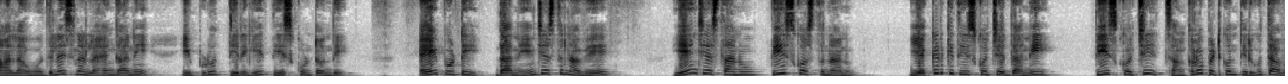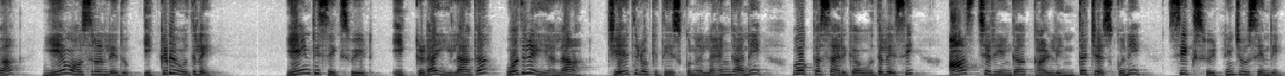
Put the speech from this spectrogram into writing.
అలా వదిలేసిన లెహంగాని ఇప్పుడు తిరిగి తీసుకుంటోంది. ఏ పుట్టి దాన్నేం చేస్తున్నావే? ఏం చేస్తాను? తీసుకొస్తున్నాను. ఎక్కడికి తీసుకొచ్చేద్దాన్ని తీసుకొచ్చి చంకలో పెట్టుకుని తిరుగుతావా? ఏం అవసరం లేదు ఇక్కడే వదిలే. ఏంటి సిక్స్ ఫీట్? ఇక్కడ ఇలాగా వదిలేయాలా? చేతిలోకి తీసుకున్న లెహంగాని ఒక్కసారిగా వదిలేసి ఆశ్చర్యంగా కళ్ళింత చేసుకుని సిక్స్ ఫీట్ని చూసింది.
